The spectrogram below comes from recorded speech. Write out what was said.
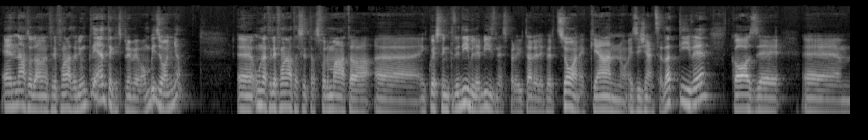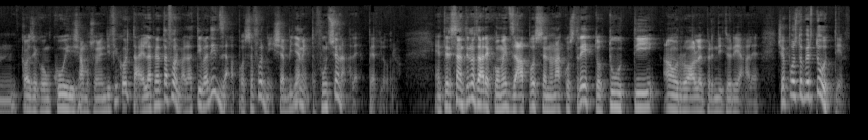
È nato da una telefonata di un cliente che esprimeva un bisogno eh, una telefonata si è trasformata eh, in questo incredibile business per aiutare le persone che hanno esigenze adattive, cose, ehm, cose con cui diciamo sono in difficoltà e la piattaforma adattiva di Zappos fornisce abbigliamento funzionale per loro. È interessante notare come Zappos non ha costretto tutti a un ruolo imprenditoriale, c'è posto per tutti.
